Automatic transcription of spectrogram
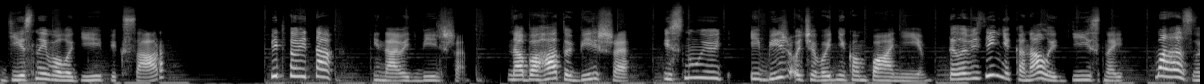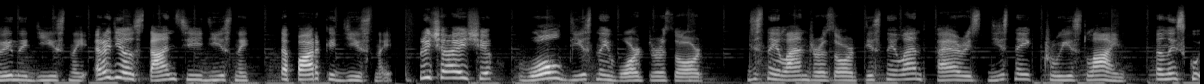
Дісней володіє Pixar? Відповідь так, і навіть більше. Набагато більше існують і більш очевидні компанії, телевізійні канали Дісней магазини Дісней, радіостанції Дісней та парки Дісней, включаючи Walt Disney World Resort, Disneyland Resort, Disneyland Paris, Disney Cruise Line та низку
